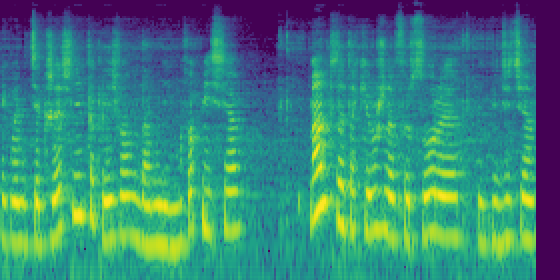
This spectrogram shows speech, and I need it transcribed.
Jak będziecie grzeczni, to kiedyś Wam dam link w opisie. Mam tutaj takie różne fryzury, jak widzicie.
